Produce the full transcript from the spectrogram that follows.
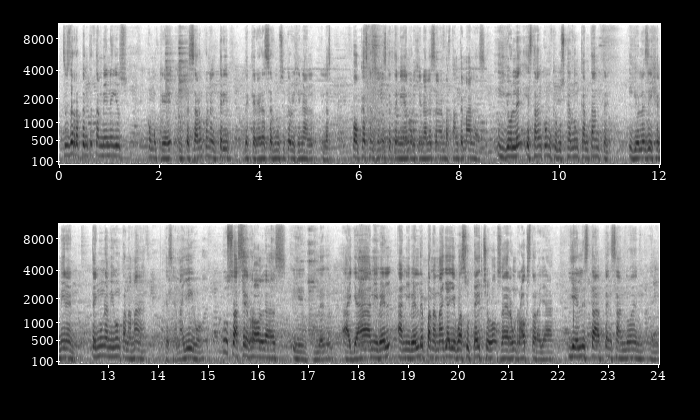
Entonces de repente también ellos como que empezaron con el trip de querer hacer música original y las pocas canciones que tenían originales eran bastante malas. Y yo le estaban como que buscando un cantante. Y yo les dije, miren, tengo un amigo en Panamá que se llama Yigo, pues hace rolas y le, allá a nivel, a nivel de Panamá ya llegó a su techo, o sea, era un rockstar allá. Y él está pensando en, en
